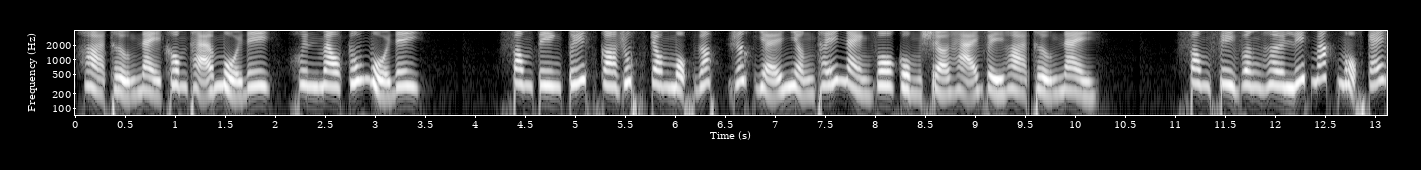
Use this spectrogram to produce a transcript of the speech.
hòa thượng này không thả muội đi, huynh mau cứu muội đi. Phong Tiên Tuyết co rút trong một góc, rất dễ nhận thấy nàng vô cùng sợ hãi vị hòa thượng này. Phong Phi Vân hơi liếc mắt một cái,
